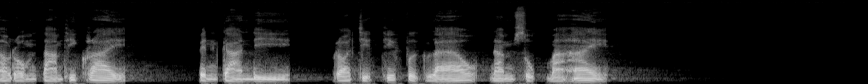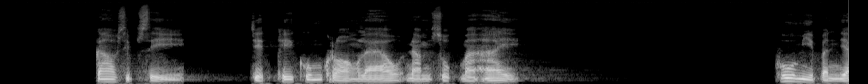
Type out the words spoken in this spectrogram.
อารมณ์ตามที่ใคร่เป็นการดี เพราะจิตที่ฝึกแล้วนำสุขมาให้ 94. จิตที่คุ้มครองแล้วนำสุขมาให้ ผู้มีปัญญ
